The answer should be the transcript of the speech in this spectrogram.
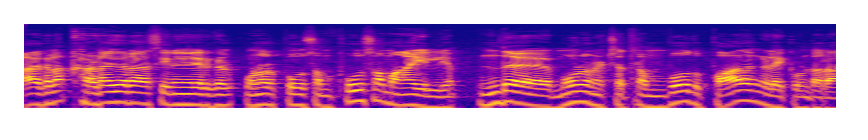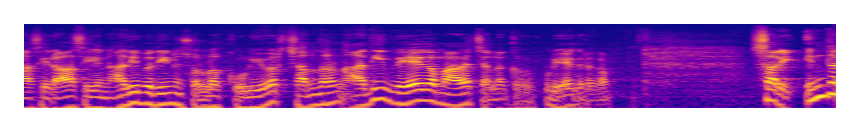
பார்க்கலாம். கடகராசி நேயர்கள் புனர்பூசம் பூசம் ஆயில்யம் இந்த மூணு நட்சத்திரம் போது பாதங்களை கொண்ட ராசி ராசியின் அதிபதின்னு சொல்லக்கூடியவர் சந்திரன் அதிவேகமாக செல்லக்கூடிய கிரகம். சரி இந்த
